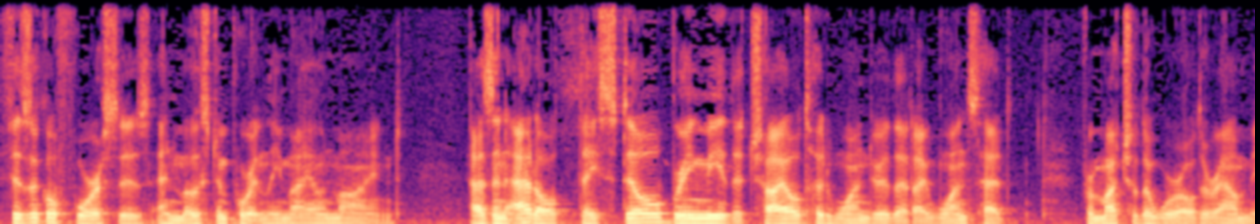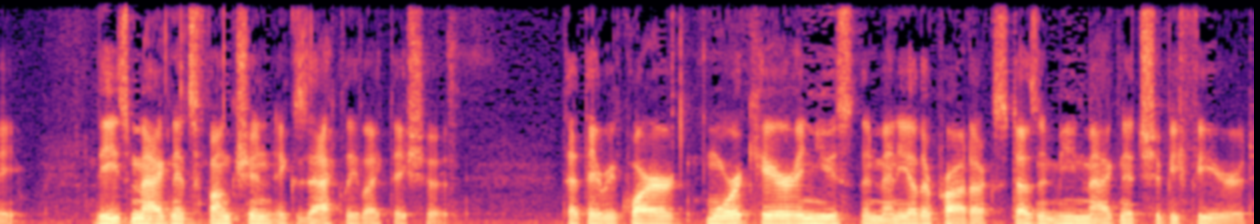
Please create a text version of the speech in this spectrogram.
physical forces, and most importantly, my own mind. As an adult, they still bring me the childhood wonder that I once had for much of the world around me. These magnets function exactly like they should. That they require more care and use than many other products doesn't mean magnets should be feared,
